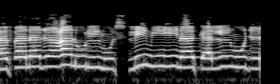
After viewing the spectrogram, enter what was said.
أَفَنَجْعَلُ الْمُسْلِمِينَ كَالْمُجْرِمِينَ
